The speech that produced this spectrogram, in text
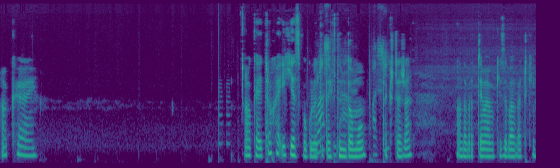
Okej. Okej, trochę ich jest w ogóle tutaj w tym domu, tak szczerze. No dobra, tutaj mamy jakieś zabaweczki.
